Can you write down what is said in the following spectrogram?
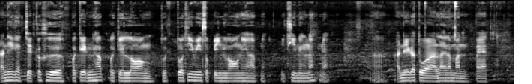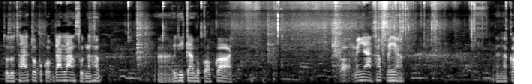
อันนี้ก็เจ็ดก็คือประเกนครับประเกนรองตัวตัวที่มีสปริงรองนี่ครับเนี่ยอีกทีหนึ่งนะเนี่ยอ่าอันนี้ก็ตัวไล่น้ำมัน 8 ตัวสุดท้ายตัวประกอบด้านล่างสุดนะครับอ่าวิธีการประกอบก็ ก็ไม่ยากครับไม่ยาก แล้วก็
